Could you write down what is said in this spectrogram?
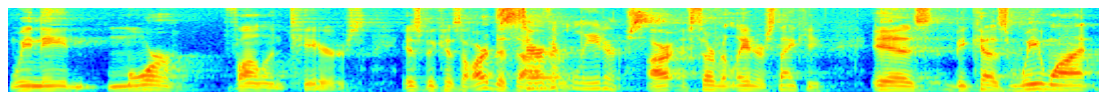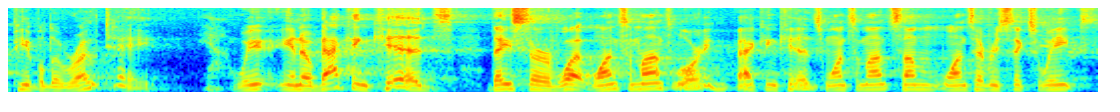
we need more volunteers, is because our desire Servant leaders. our servant leaders, thank you, is because we want people to rotate. Yeah. We, you know, back in kids, they serve what once a month, Lori? Back in kids, once a month, some once every six weeks.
